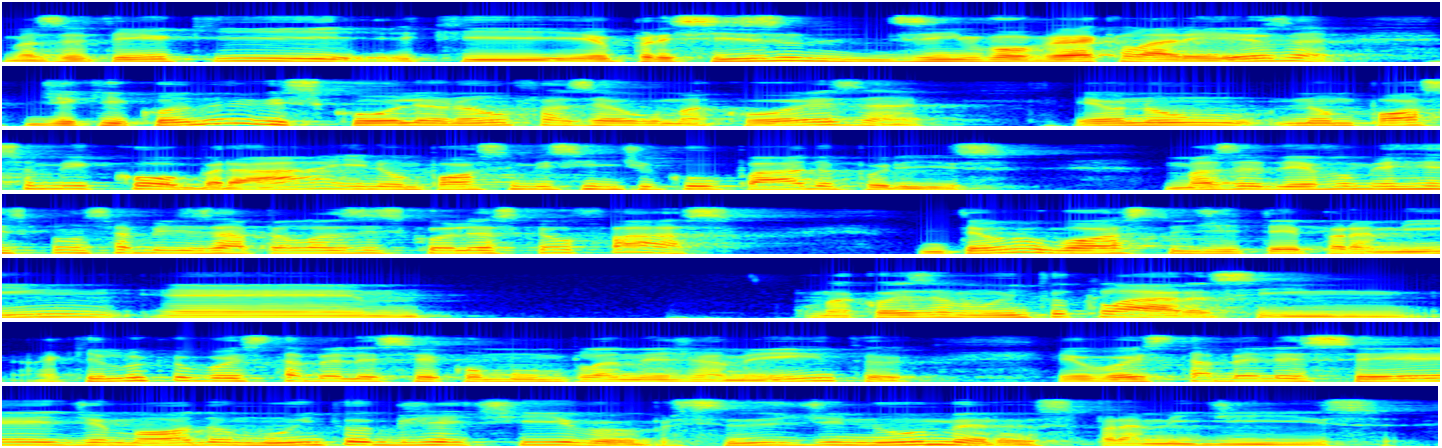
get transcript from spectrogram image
Mas eu tenho que, que eu preciso desenvolver a clareza de que quando eu escolho não fazer alguma coisa, eu não, não posso me cobrar e não posso me sentir culpado por isso, mas eu devo me responsabilizar pelas escolhas que eu faço. Então eu gosto de ter para mim é, uma coisa muito clara, assim, aquilo que eu vou estabelecer como um planejamento, eu vou estabelecer de modo muito objetivo, eu preciso de números para medir isso.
